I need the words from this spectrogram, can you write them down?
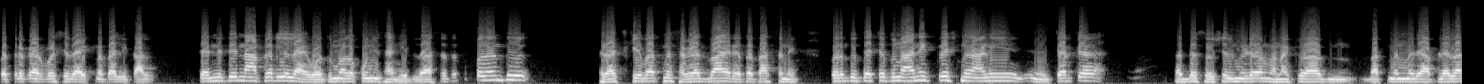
पत्रकार परिषद ऐकण्यात आली काल. त्यांनी ते नाकारलेलं आहे. बा तुम्हाला कोणी सांगितलं असं? तसं परंतु राजकीय बातम्या सगळ्यात बाहेर येतात असं नाही. परंतु त्याच्यातून अनेक प्रश्न आणि चर्चा सध्या सोशल मीडियावर म्हणा किंवा बातम्यांमध्ये आपल्याला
